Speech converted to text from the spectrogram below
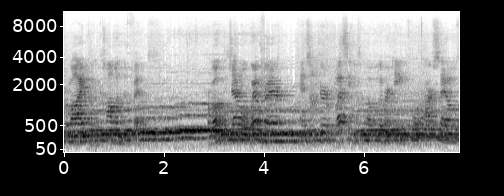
provide for the common defense, promote the general welfare, and secure blessings of liberty for ourselves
